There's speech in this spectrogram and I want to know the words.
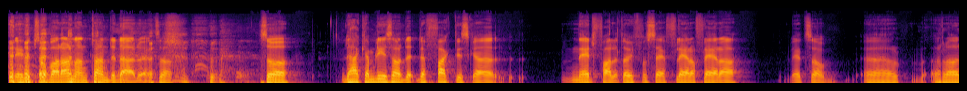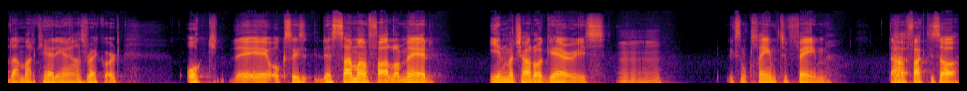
Det är typ så varannan tand det där du vet. Så, så det här kan bli så det, det faktiska nedfallet där vi får se flera, flera vet så, eh, röda markeringar i hans record. Och det är också, det sammanfaller med Ian Machado Garys Mhm. liksom claim to fame. Där Ja. han faktiskt sa,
